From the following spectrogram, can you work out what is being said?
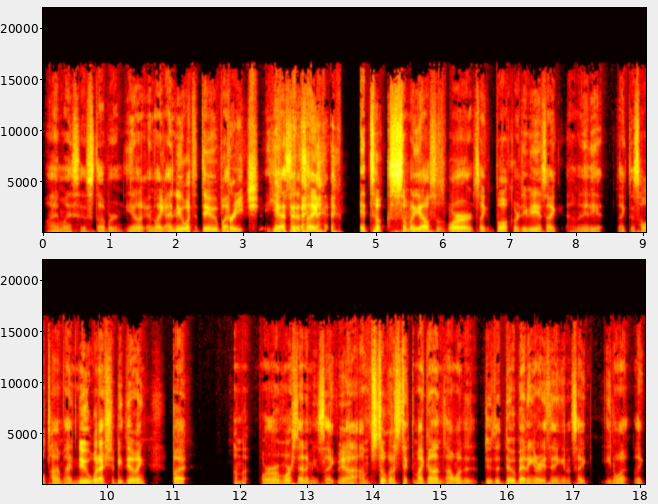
why am I so stubborn? You know, and like I knew what to do, but Preach. Yes, and it's like it took somebody else's words, like book or DVD. It's like I'm an idiot. Like this whole time, I knew what I should be doing, but I'm a, we're our worst enemies. Like Yeah. I, I'm still going to stick to my guns. I wanted to do the doe bedding and everything, and it's like you know what? Like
